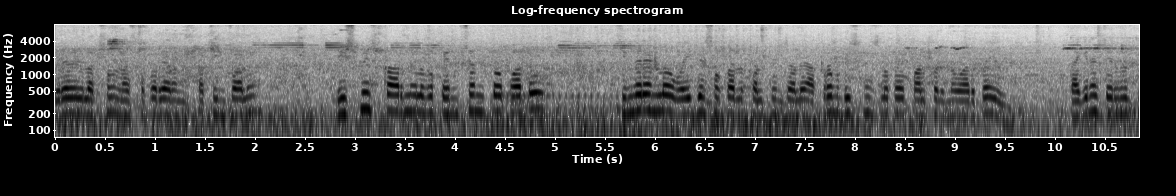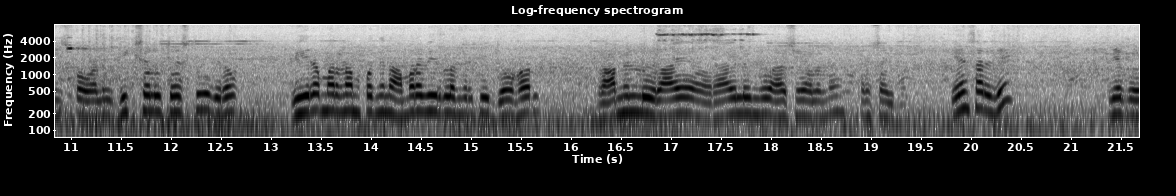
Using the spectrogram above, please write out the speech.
ఇరవై ఐదు లక్షలు నష్టపరిహారం కట్టించాలి. డిస్మిస్ కార్మికులకు పెన్షన్తో పాటు సింగరేణిలో వైద్య సౌకర్యాలు కల్పించాలి. అక్రమ డిస్మిస్లపై పాల్పడిన వారిపై తగిన చర్యలు తీసుకోవాలి. దీక్షలు చేస్తూ వీర వీరమరణం పొందిన అమరవీరులందరికీ జోహార్ రామిల్లు రాయ రాయలింగు ఆశయాలను కొనసాగిద్దాం. ఏం సార్ ఇది? ఇది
